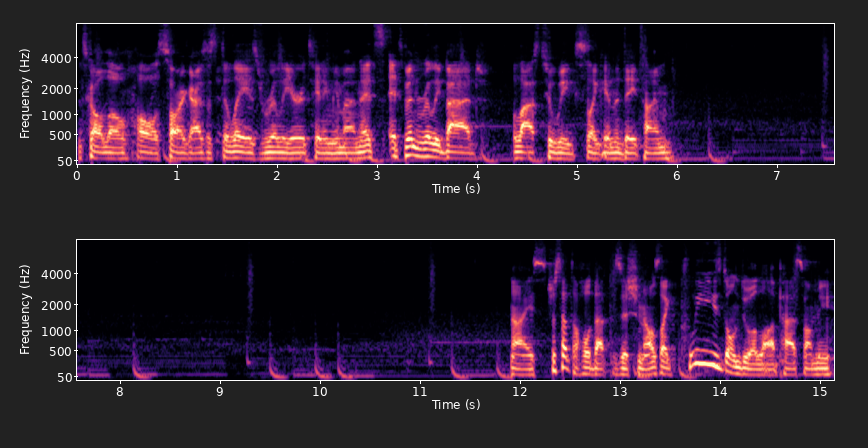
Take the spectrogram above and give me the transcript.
Let's go Lowe. Oh, sorry guys. This delay is really irritating me, man. It's It's been really bad the last two weeks, like in the daytime. Nice. Just had to hold that position. I was like, please don't do a lob pass on me.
